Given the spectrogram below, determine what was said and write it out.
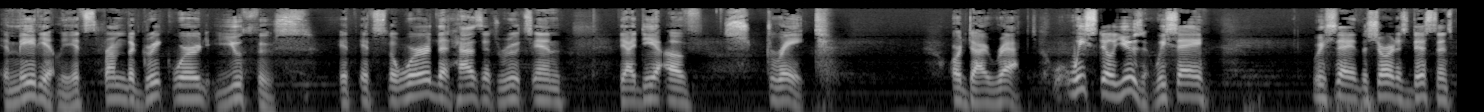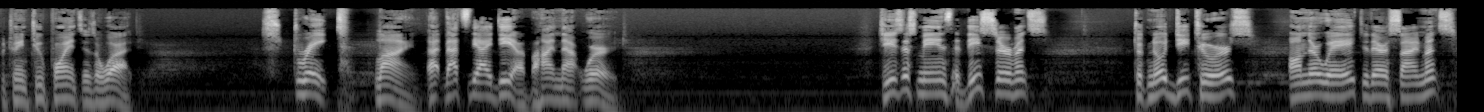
Immediately. It's from the Greek word euthus. It, it's the word that has its roots in the idea of straight or direct. We still use it. We say, we say the shortest distance between two points is a what? Straight line. That, that's the idea behind that word. Jesus means that these servants took no detours on their way to their assignments.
